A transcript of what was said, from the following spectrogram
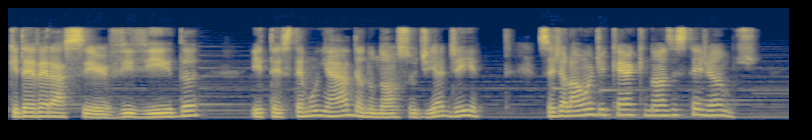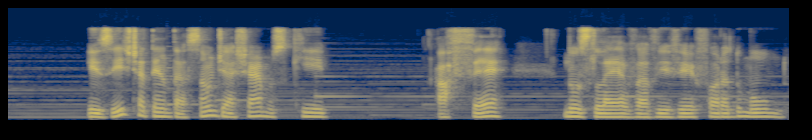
que deverá ser vivida e testemunhada no nosso dia a dia, seja lá onde quer que nós estejamos. Existe a tentação de acharmos que a fé nos leva a viver fora do mundo.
